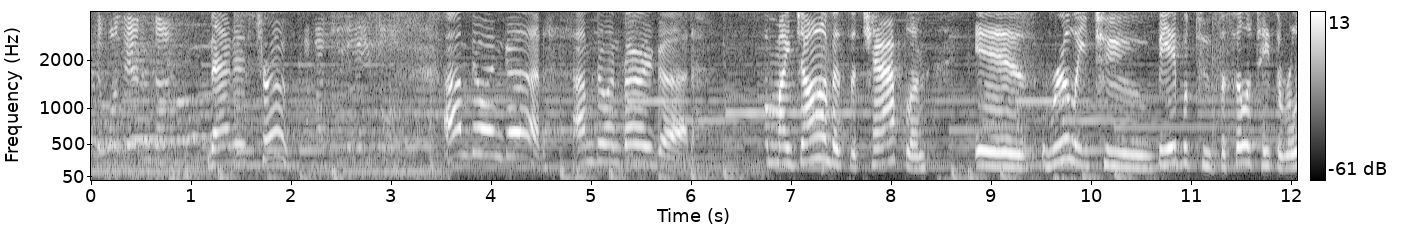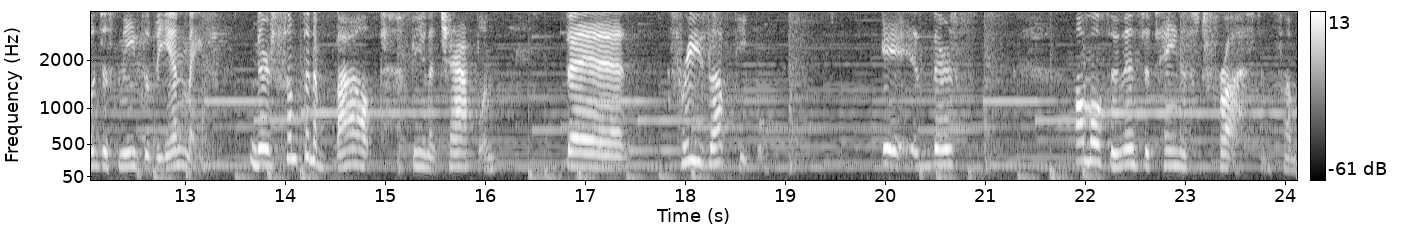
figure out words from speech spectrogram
I said one day at a time. That is true. How about you? How you doing? I'm doing good. I'm doing very good. My job as the chaplain is really to be able to facilitate the religious needs of the inmates. There's something about being a chaplain that frees up people. It, there's almost an instantaneous trust in some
